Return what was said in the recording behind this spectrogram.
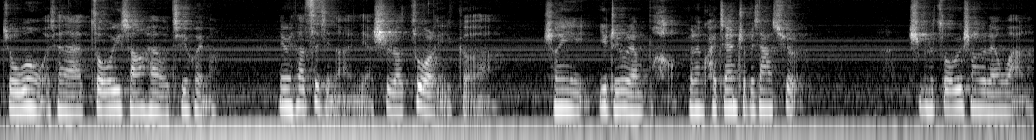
就问我现在做微商还有机会吗？因为他自己呢也试着做了一个生意，一直有点不好，有点快坚持不下去了，是不是做微商有点晚了？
